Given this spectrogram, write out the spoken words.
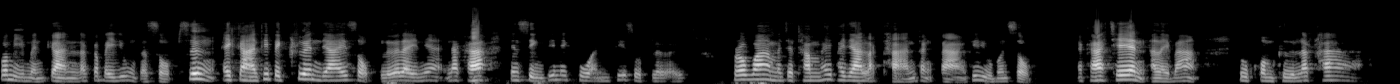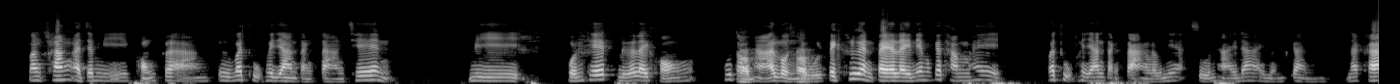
ก็มีเหมือนกัน แล้วก็ไปยุ่งกับศพ ซึ่งไอการที่ไปเคลื่อนย้ายศพหรืออะไรเนี่ยนะคะ เป็นสิ่งที่ไม่ควรที่สุดเลย เพราะว่ามันจะทำให้พยานหลักฐานต่างๆ ที่อยู่บนศพนะคะ เช่นอะไรบ้าง ถูกข่มขืนและฆ่า บางครั้งอาจจะมีของกลางหรือวัตถุพยานต่างๆ เช่น มีผลเท็จหรืออะไรของผู้ต้องหาหล่นครัอบยู่ไปเคลื่อนไปอะไรเนี่ยมันก็ทำให้ วัตถุพยานต่างๆ เหล่าเนี้ยสูญหายได้เหมือนกันนะคะ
